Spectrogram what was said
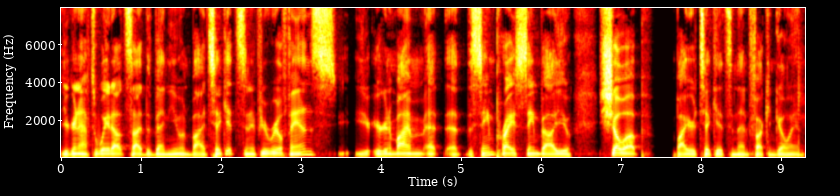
you're going to have to wait outside the venue and buy tickets. And if you're real fans, you're, you're going to buy them at, at the same price, same value. Show up, buy your tickets, and then fucking go in.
